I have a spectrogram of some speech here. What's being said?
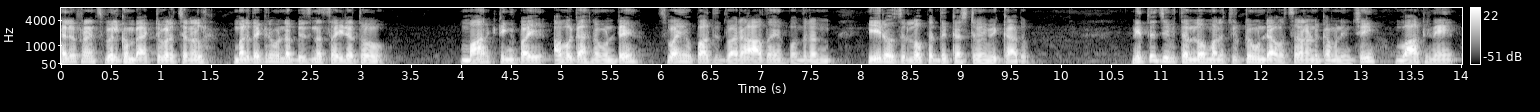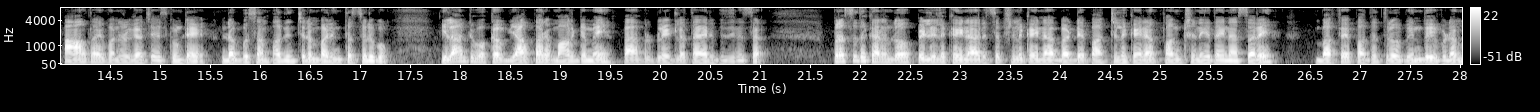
Hello friends welcome back to our channel మన దగ్గర ఉన్న బిజినెస్ ఐడియాతో మార్కెటింగ్పై అవగాహన ఉంటే స్వయం ఉపాధి ద్వారా ఆదాయం పొందడం ఈ రోజుల్లో పెద్ద కష్టమేమీ కాదు. నిత్య జీవితంలో మన చుట్టూ ఉండే అవసరాలను గమనించి వాటినే ఆదాయ వనరుగా చేసుకుంటే డబ్బు సంపాదించడం మరింత సులువు ఇలాంటి ఒక వ్యాపార మార్గమే పేపర్ ప్లేట్ల తయారీ బిజినెస్ ప్రస్తుత కాలంలో పెళ్ళిళ్ళకైనా రిసెప్షన్లకైనా బర్త్డే పార్టీలకైనా ఫంక్షన్ ఏదైనా సరే బఫే పద్ధతిలో విందు ఇవ్వడం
